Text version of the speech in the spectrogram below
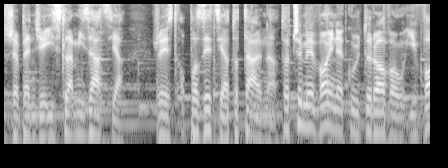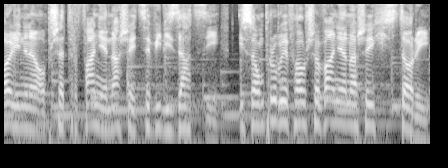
że będzie islamizacja, że jest opozycja totalna. Toczymy wojnę kulturową i wojnę o przetrwanie naszej cywilizacji. I są próby fałszowania naszej historii.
